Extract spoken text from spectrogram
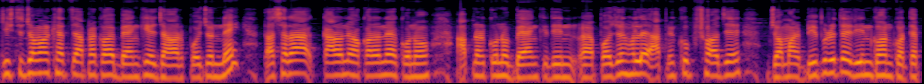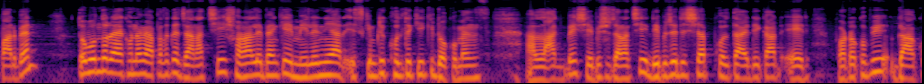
কিস্তি জমার ক্ষেত্রে আপনাকে ব্যাংকে যাওয়ার প্রয়োজন নেই। তাছাড়া কারণে অকারণে কোনো, আপনার কোনো ব্যাংক ঋণ প্রয়োজন হলে আপনি খুব সহজে জমার বিপরীতে ঋণ গ্রহণ করতে পারবেন। তো বন্ধুরা, এখন আমি আপনাদেরকে জানাচ্ছি, সোনালী ব্যাংকে মিলেনিয়ার স্কিমটি খুলতে কী কী ডকুমেন্টস লাগবে সে বিষয়ে জানাচ্ছি। ডিপোজিট হিসাব, খুলতে আইডি কার্ড, এর ফটোকপি গ্রাহক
